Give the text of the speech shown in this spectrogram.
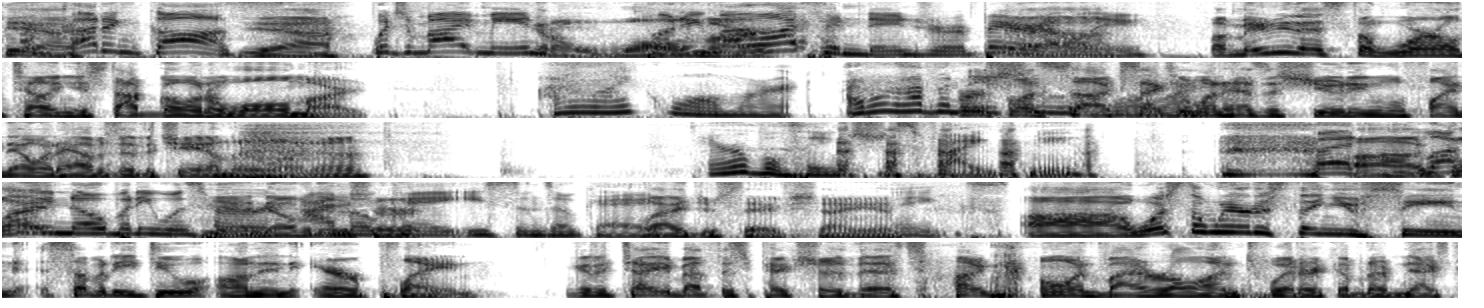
yeah, I'm cutting costs. Yeah. Which might mean putting my life in danger, apparently. Yeah. But maybe that's the world telling you stop going to Walmart. I like Walmart. I don't have an First one sucks. Second one has a shooting. We'll find out what happens at the Chandler one, huh? Terrible things just find me. But Uh, luckily glad- nobody was Yeah, hurt. nobody I'm was hurt. okay. Easton's okay. Glad you're safe, Cheyenne. Thanks. Uh, what's the weirdest thing you've seen somebody do on an airplane? I'm going to tell you about this picture that's on, going viral on Twitter coming up next.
